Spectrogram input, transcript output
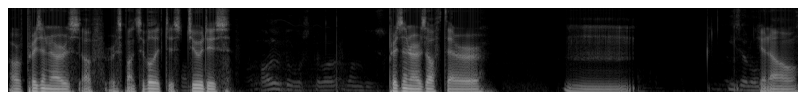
or prisoners of responsibilities, duties, prisoners of their, mm, you know,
